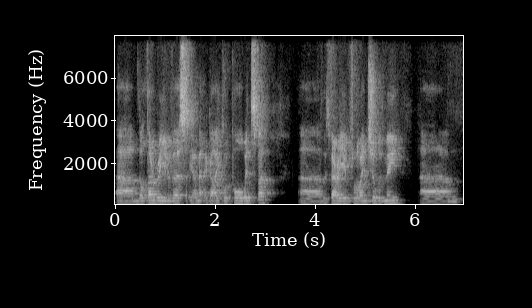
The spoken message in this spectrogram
um, Northumbria University. I met a guy called Paul Winsper, uh, was very influential with me. Um,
